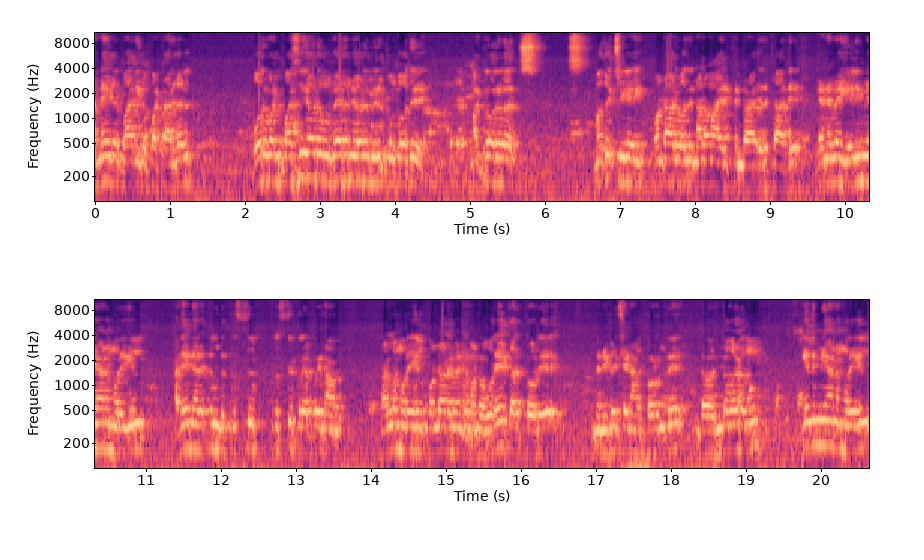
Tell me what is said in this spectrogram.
அநேகர் பாதிக்கப்பட்டார்கள். ஒருவன் பசியோடும் வேதனையோடும் இருக்கும்போது மற்றொருவர் மகிழ்ச்சியை கொண்டாடுவது நலமாக இருக்கின்ற இருக்காது. எனவே எளிமையான முறையில் அதே நேரத்தில் இந்த கிறிஸ்து கிறிஸ்து பிறப்பை நாம் நல்ல முறையில் கொண்டாட வேண்டும் என்ற ஒரே கருத்தோடு இந்த நிகழ்ச்சியை நாங்கள் தொடர்ந்து இந்த இந்த வருடமும் எளிமையான முறையில்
